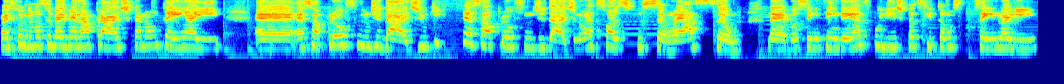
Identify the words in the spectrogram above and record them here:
mas quando você vai ver na prática, não tem aí é, essa profundidade. E o que é essa profundidade? Não é só discussão, é ação, né? Você entender as políticas que estão sendo sendo ali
